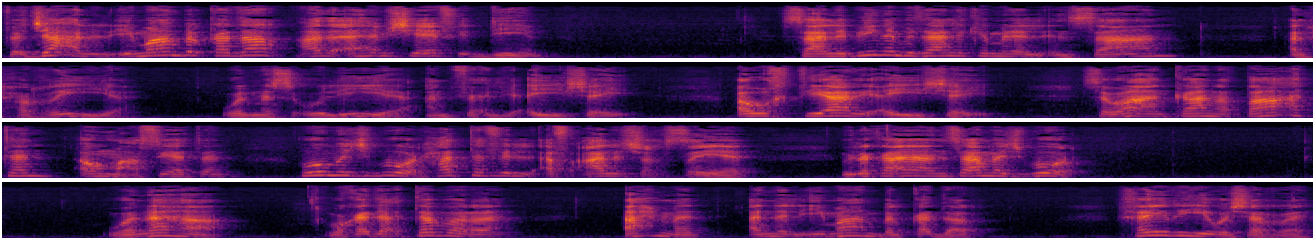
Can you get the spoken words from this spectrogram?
فجعلوا الإيمان بالقدر. هذا أهم شيء في الدين. سالبين بذلك من الإنسان الحرية والمسؤولية عن فعل أي شيء أو اختيار أي شيء سواء كان طاعة أو معصية. هو مجبور حتى في الأفعال الشخصية يقول لك أنا إنسان مجبور. ونهى وقد اعتبر أحمد أن الإيمان بالقدر خيره وشره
